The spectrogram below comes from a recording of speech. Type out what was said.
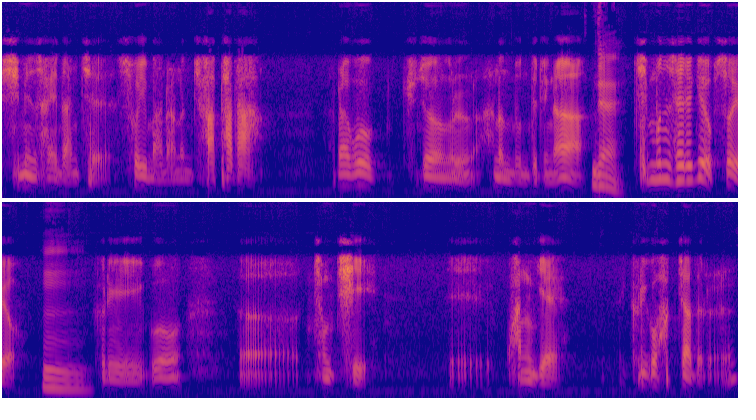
시민사회단체 소위 말하는 좌파다라고 규정을 하는 분들이나 네. 친문 세력이 없어요. 음. 그리고 어, 정치 관계 그리고 학자들을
